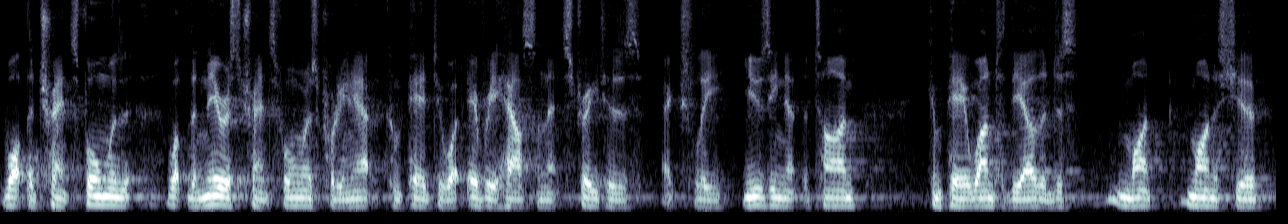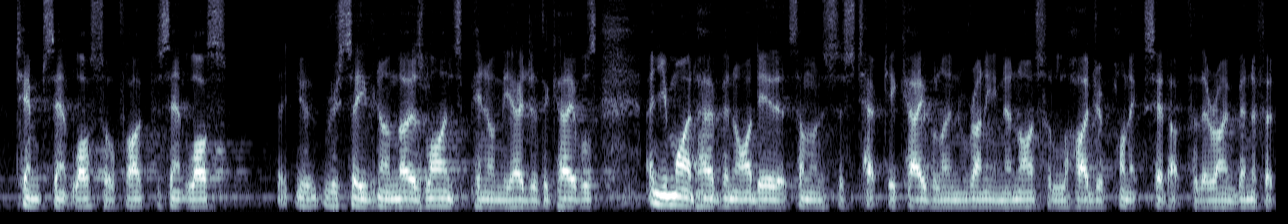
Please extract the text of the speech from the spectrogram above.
what the transformer, what the nearest transformer is putting out compared to what every house on that street is actually using at the time. Compare one to the other, just minus your 10% loss or 5% loss that you're receiving on those lines, depending on the age of the cables. And you might have an idea that someone's just tapped your cable and running a nice little hydroponic setup for their own benefit.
